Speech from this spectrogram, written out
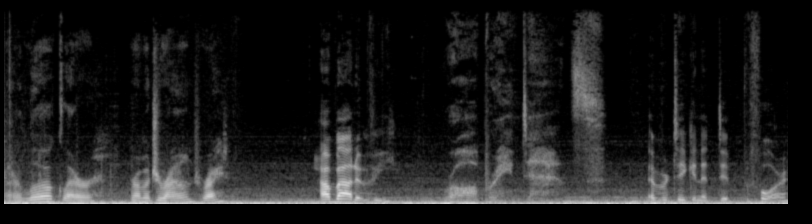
Let her look, let her rummage around, right? How about it, V? Raw brain dance. Ever taken a dip before?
